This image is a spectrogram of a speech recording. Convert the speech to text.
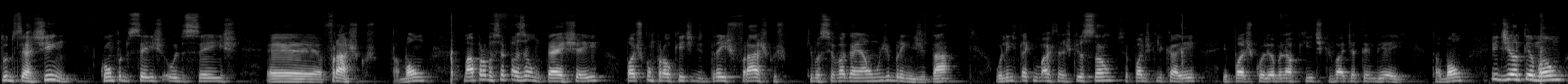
tudo certinho, compre o de seis, o de seis é, frascos, tá bom? Mas para você fazer um teste aí, pode comprar o kit de três frascos que você vai ganhar um de brinde, tá? O link está aqui embaixo na descrição, você pode clicar aí e pode escolher o melhor kit que vai te atender aí, tá bom? E de antemão,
